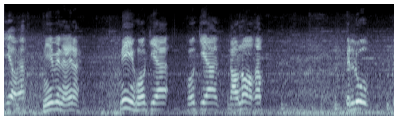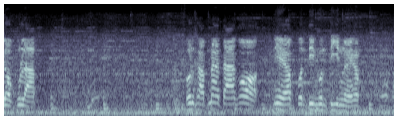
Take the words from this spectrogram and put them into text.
เยี่ยวครับหนี่ไปไหนน่ะนี่หัวเกียร์หัวเกียร์เกานอกครับ เป็นรูปดอกกุหลาบ คนขับหน้าตาก็นี่ครับคนตีนคนตีนหน่อยครับ โอ้โห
